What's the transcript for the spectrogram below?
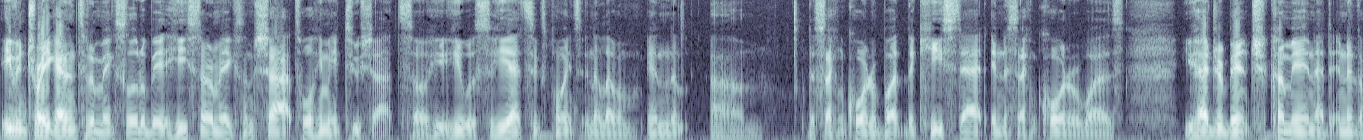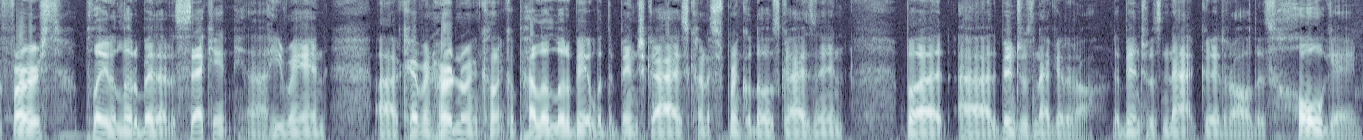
Even Trae got into the mix a little bit. He started making some shots. Well, he made two shots, so he, he was he had six points in 11 in the um, the second quarter. But the key stat in the second quarter was you had your bench come in at the end of the first, played a little bit at the second. Uh, he ran uh, Kevin Huerter and Clint Capela a little bit with the bench guys, kind of sprinkled those guys in. But uh, the bench was not good at all. The bench was not good at all this whole game.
